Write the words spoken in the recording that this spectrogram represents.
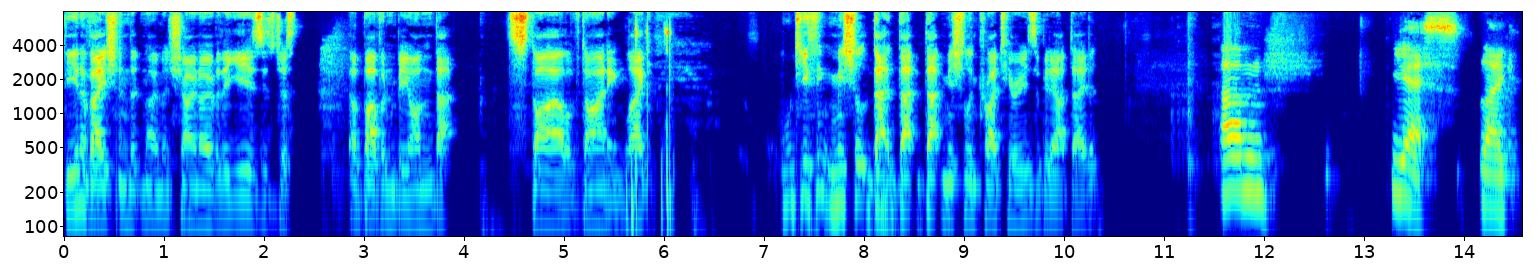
the innovation that Noma's shown over the years is just above and beyond that style of dining. Like, do you think Michelin that that that Michelin criteria is a bit outdated? Um, yes, like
